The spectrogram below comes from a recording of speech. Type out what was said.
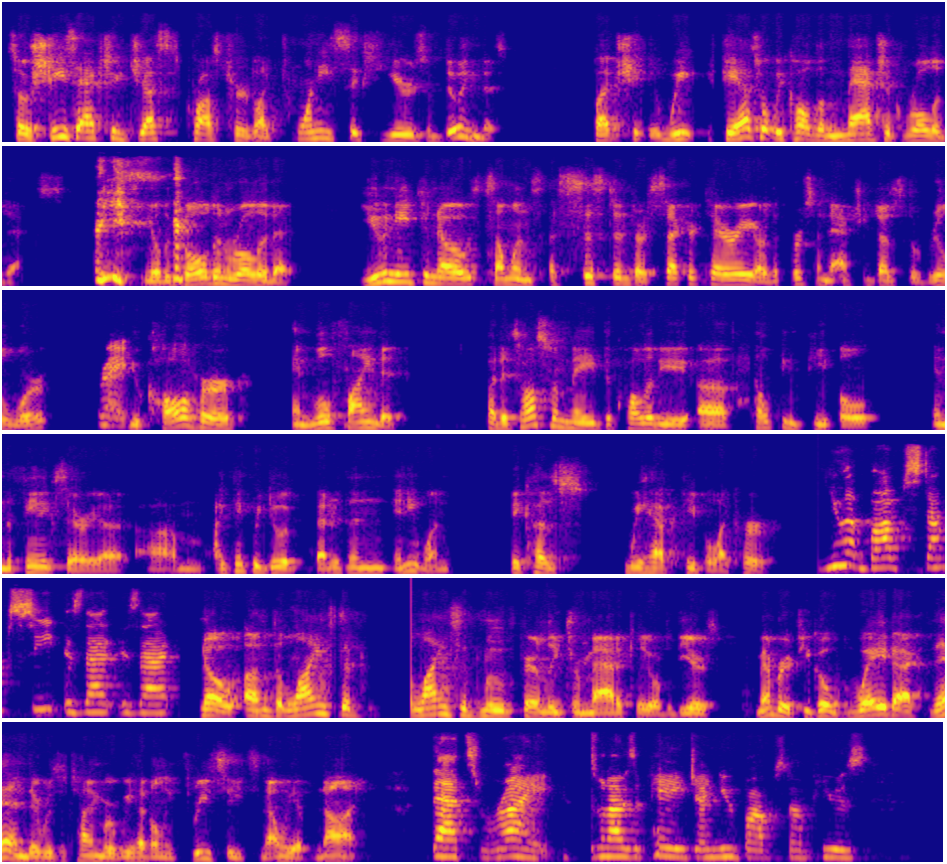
so she's actually just crossed her like 26 years of doing this. But she we she has what we call the magic Rolodex. You know, the golden Rolodex. You need to know someone's assistant or secretary or the person that actually does the real work. right. You call her and we'll find it. But it's also made the quality of helping people in the Phoenix area. Um, I think we do it better than anyone because we have people like her. You have Bob Stump's seat. Is that, is that, No, um, the lines have the lines have moved fairly dramatically over the years. Remember, if you go way back then, there was a time where we had only three seats. Now we have nine. That's right. When I was a page, I knew Bob Stump. He was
